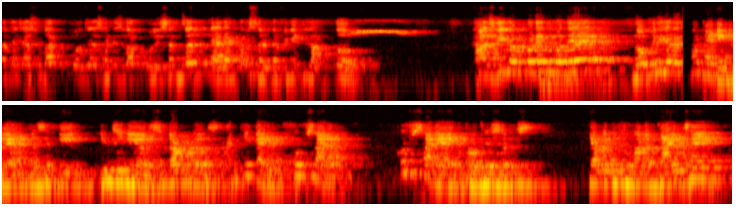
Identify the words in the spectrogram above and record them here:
तर त्याच्या सुद्धा त्याच्यासाठी सुद्धा पोलिसांचं कॅरेक्टर सर्टिफिकेट लागतं. खाजगी कंपन्यांमध्ये नोकरी करायची मोठ्या डिग्री आहेत जसं की इंजिनियर्स डॉक्टर्स आणखी काही खूप सारे खूप सारे आहेत प्रोफेसर्स त्यामध्ये तुम्हाला जायचंय.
